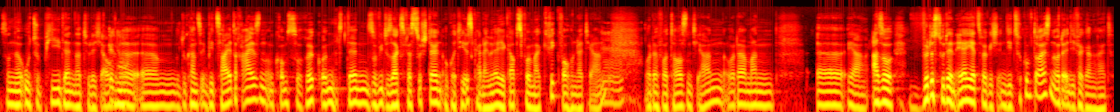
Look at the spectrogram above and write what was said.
so eine Utopie denn natürlich auch. Genau. Ne? Ähm, du kannst in die Zeit reisen und kommst zurück und dann, so wie du sagst, festzustellen, oh Gott, hier ist keiner mehr, hier gab es wohl mal Krieg vor 100 Jahren mhm. oder vor 1000 Jahren oder man äh, ja, also würdest du denn eher jetzt wirklich in die Zukunft reisen oder in die Vergangenheit?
